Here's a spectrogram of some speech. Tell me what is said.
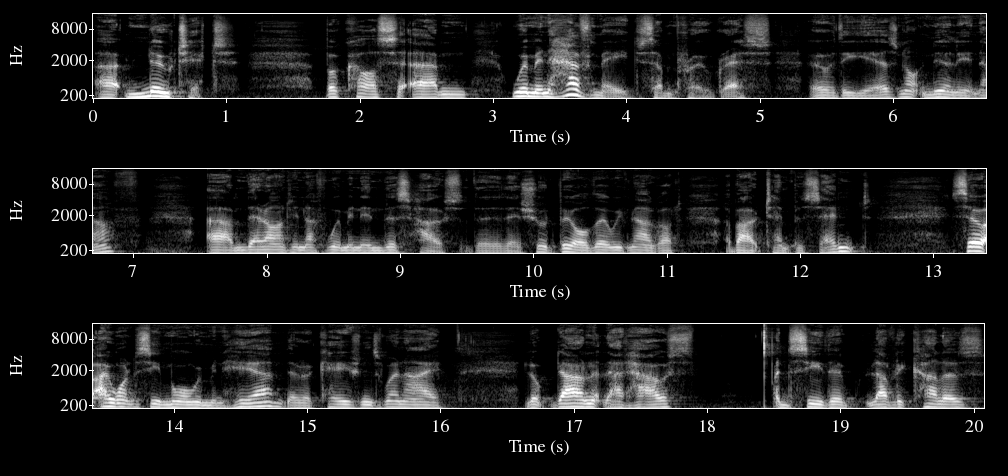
uh, note it because um, women have made some progress over the years, not nearly enough. Um, there aren't enough women in this house that there should be, although we've now got about 10%. So I want to see more women here. There are occasions when I look down at that house and see the lovely colours,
